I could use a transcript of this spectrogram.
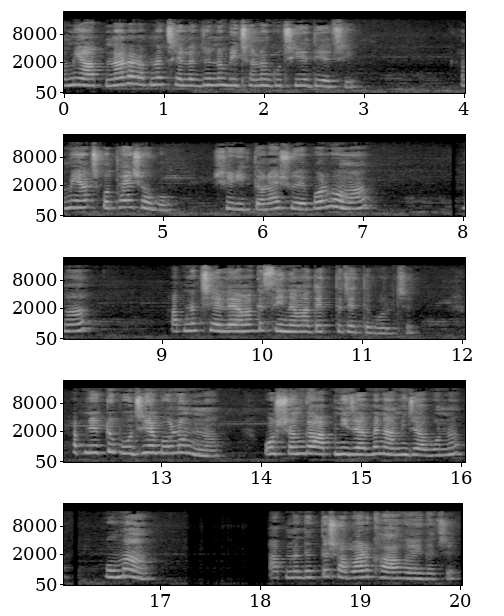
আমি আপনার আর আপনার ছেলের জন্য বিছানা গুছিয়ে দিয়েছি। আমি আজ কোথায় শোবো? সিঁড়ির তলায় শুয়ে পড়ব, মা? মা, আপনার ছেলে আমাকে সিনেমা দেখতে যেতে বলছে। আপনি একটু বুঝিয়ে বলুন না, ওর সঙ্গে আপনি যাবেন, আমি যাব না। ও মা আপনাদের তো সবার খাওয়া হয়ে গেছে।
